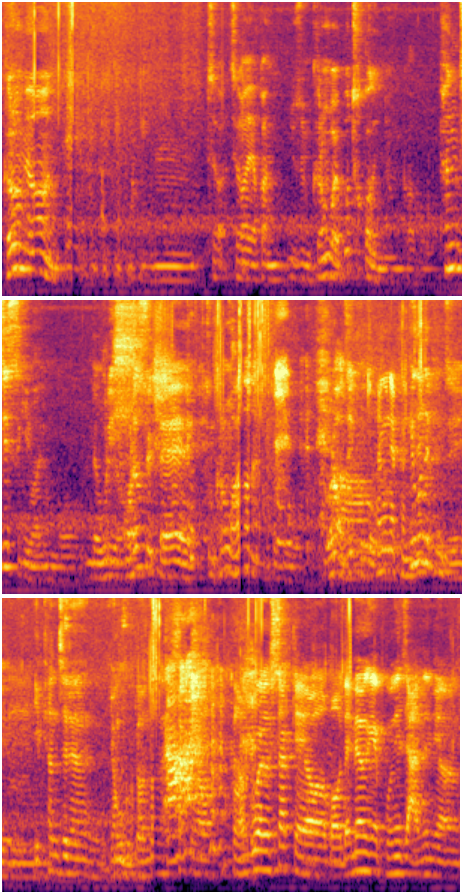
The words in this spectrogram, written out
그러면 음, 제가 제가 약간 요즘 그런 거에 꽂혔거든요. 그러니까 뭐 편지 쓰기 막 이런 거. 근데 우리 어렸을 때 좀 그런 거 하잖아요. 그 뭐라 하지? 행운의 편지? 행운의 편지. 이 편지는 영국 런던에서 시작해요. 영국에서 시작해요. 뭐 네 명에게 보내지 않으면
